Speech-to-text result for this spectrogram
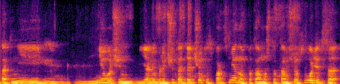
так, не, не очень я люблю читать отчеты спортсменов, потому что там все сводится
